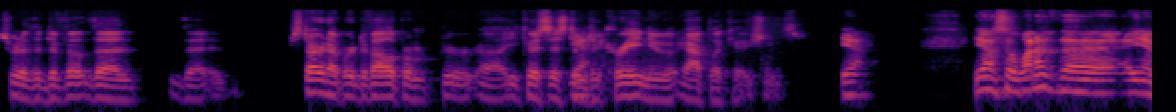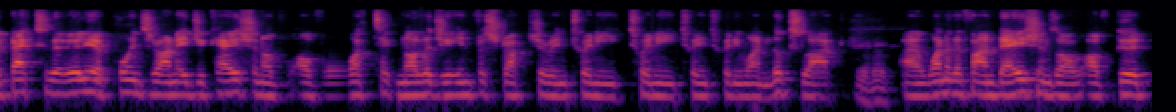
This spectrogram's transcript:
sort of the the the startup or developer uh, ecosystem yeah. to create new applications. Yeah. Yeah, so one of the, you know, back to the earlier points around education of, of what technology infrastructure in 2020, 2021 looks like. Mm-hmm. Uh, one of the foundations of, of good,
